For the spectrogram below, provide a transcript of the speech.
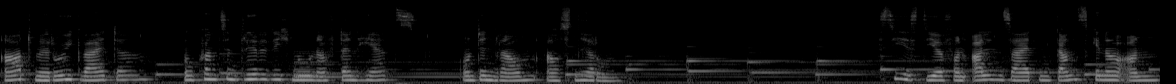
Atme ruhig weiter und konzentriere dich nun auf dein Herz und den Raum außen herum. Sieh es dir von allen Seiten ganz genau an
